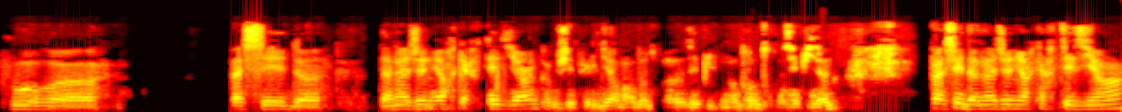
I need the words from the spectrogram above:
pour euh, passer de d'un ingénieur cartésien, comme j'ai pu le dire dans d'autres épisodes, passer d'un ingénieur cartésien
